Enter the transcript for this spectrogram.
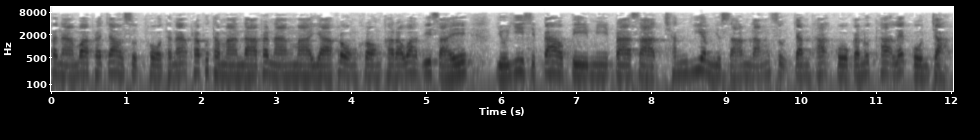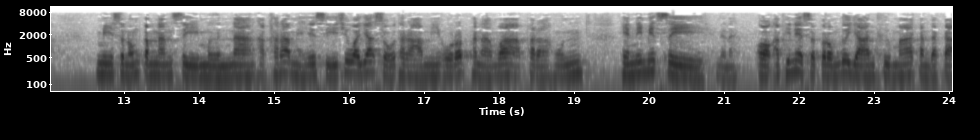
พระนามว่าพระเจ้าสุดโทธนะ พระพุทธมารดาพระนางมายา พระองค์ครองคารวาสวิสัยอยู่ 29 ปีมีปราศาสตร์ชั้นเยี่ยมอยู่สามหลัง สุจันทะโกกนุทะและโกนจักมีสนมกำนันสี่หมื่นนาง อัครมเหสี ชื่อว่ายะโสธรามีโอรสพระนามว่าพระราหุลเห็นนิมิตสี่เนี่ยนะ ออกอภิเนศกรมด้วยยานคือม้ากันดกะ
